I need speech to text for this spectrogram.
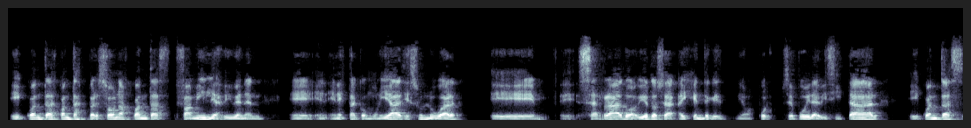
eh, cuántas, cuántas personas, cuántas familias viven en, eh, esta comunidad? ¿Es un lugar eh, cerrado, abierto? O sea, hay gente que digamos, se puede ir a visitar. ¿Cuántas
